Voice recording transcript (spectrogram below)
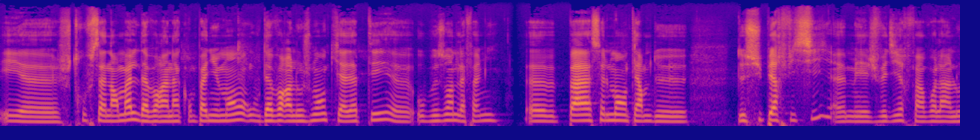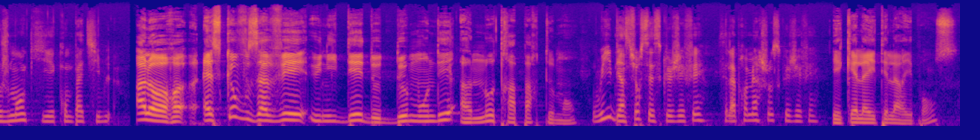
Et euh, je trouve ça normal d'avoir un accompagnement ou d'avoir un logement qui est adapté aux besoins de la famille. pas seulement en termes de, de superficie, mais je veux dire, enfin voilà, un logement qui est compatible. Alors, est-ce que vous avez une idée de demander un autre appartement Oui, bien sûr, c'est ce que j'ai fait. C'est la première chose que j'ai fait. Et quelle a été la réponse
